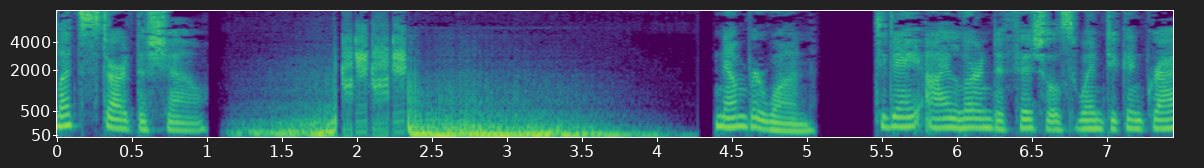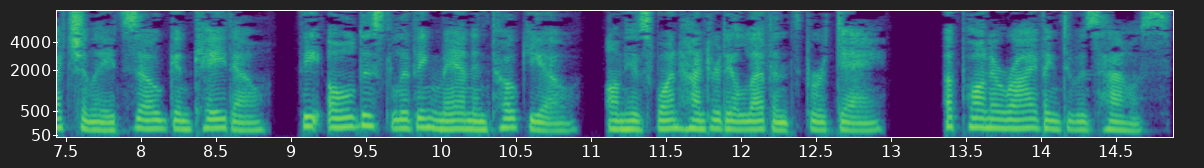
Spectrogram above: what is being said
Let's start the show. Number 1. Today I learned officials went to congratulate Sogen Kato, the oldest living man in Tokyo, on his 111th birthday. Upon arriving to his house,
